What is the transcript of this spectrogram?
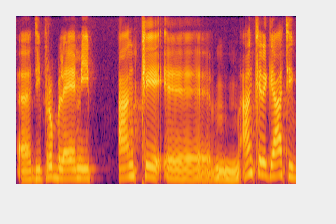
eh, di problemi anche, eh, anche, legati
